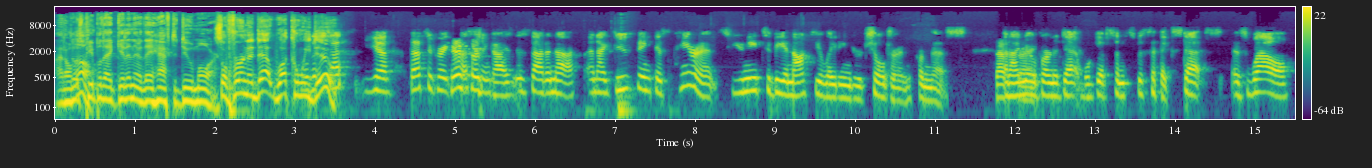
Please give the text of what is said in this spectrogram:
I don't Those know. people that get in there, they have to do more. So Vernadette, what can well, we do? That's, yeah, that's a great question, guys. Is that enough? And I do think as parents, you need to be inoculating your children from this. That's and I right. know Vernadette will give some specific steps as well.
